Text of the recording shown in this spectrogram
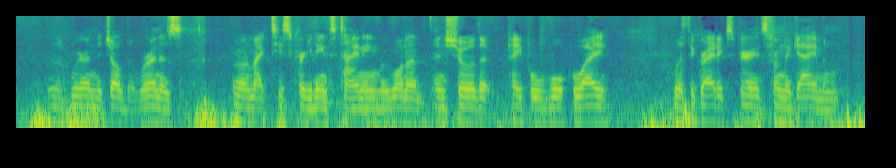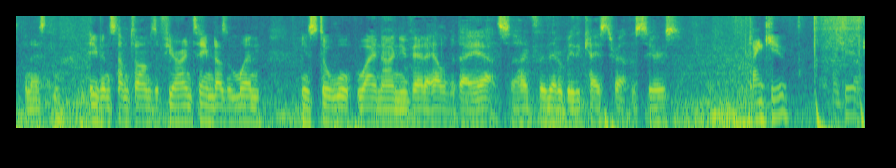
we're in the job that we're in is we want to make Test cricket entertaining. We want to ensure that people walk away with a great experience from the game, and you know, even sometimes if your own team doesn't win, you can still walk away knowing you've had a hell of a day out. So hopefully that'll be the case throughout the series. Thank you. Thank you.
